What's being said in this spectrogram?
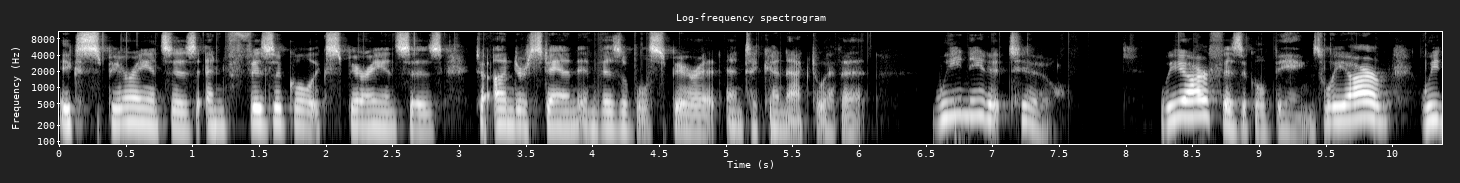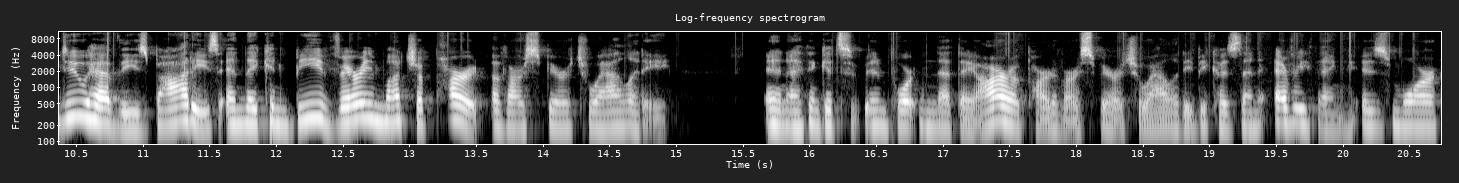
experiences and physical experiences to understand invisible spirit and to connect with it. We need it too. We are physical beings. We are we do have these bodies and they can be very much a part of our spirituality. And I think it's important that they are a part of our spirituality because then everything is more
